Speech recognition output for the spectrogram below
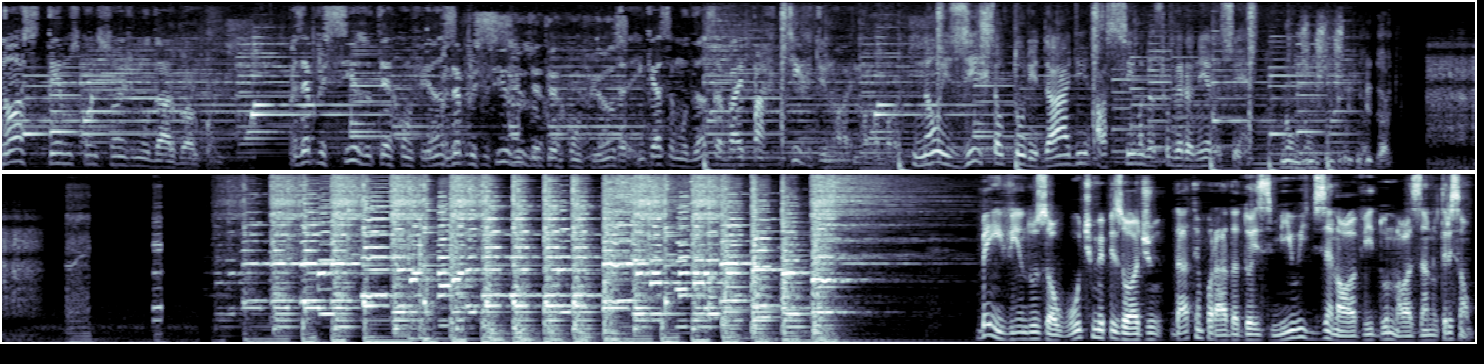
Nós temos condições de mudar o balcão. Mas é preciso ter confiança. Mas é preciso ter, ter confiança em que essa mudança vai partir de nós. Não existe autoridade acima da soberania da ciência. Não existe autoridade. Bem-vindos ao último episódio da temporada 2019 do Nós da Nutrição.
